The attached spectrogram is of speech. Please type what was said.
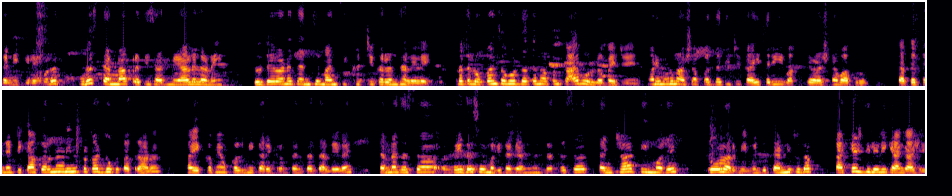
त्यांनी केले. पुढं पुढंच त्यांना प्रतिसाद मिळालेला नाही. दुर्दैवानं त्यांचे मानसिक खच्चीकरण झालेले आहे. पण आता लोकांसमोर जाताना आपण काय बोललं पाहिजे? आणि म्हणून अशा पद्धतीची काहीतरी वाक्य रचना वापरून सातत्याने टीका करणं आणि प्रकाश झोकतात राहणं हा एकमेव कलमी कार्यक्रम त्यांचा चाललेला आहे. त्यांना जसं ते जसे मलिता गँग म्हणतात तसं त्यांच्या टीममध्ये ट्रोल आर्मी म्हणजे त्यांनी सुद्धा पॅकेज दिलेली गँग आहे.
